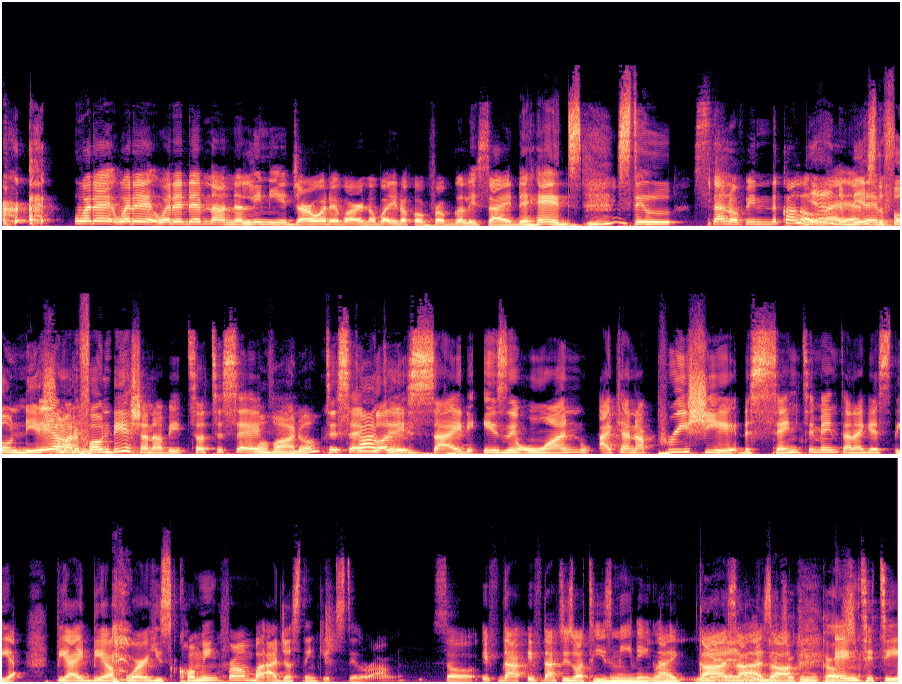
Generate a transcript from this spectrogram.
whether whether whether them not in the lineage or whatever, nobody that come from gully side, the heads still stand up in the color. Mm-hmm. Yeah, the and base, them- the foundation. Yeah, but the foundation of it. So to say Mavado. to say Kartel. gully side isn't one, I can appreciate the sentiment and I guess the the idea of where he's coming from, but I just think it's still wrong. So if that if that is what he's meaning, like Gaza I think as that's a what he mean, 'cause- entity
